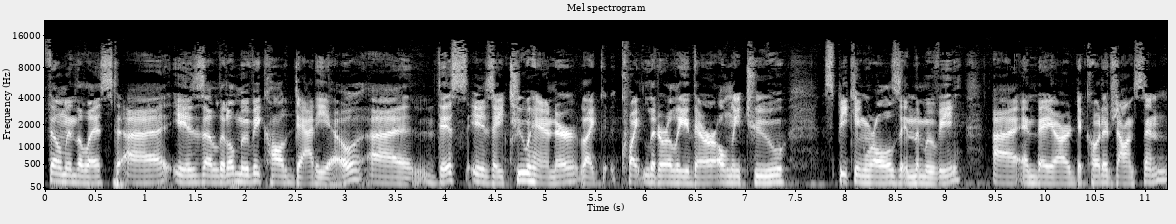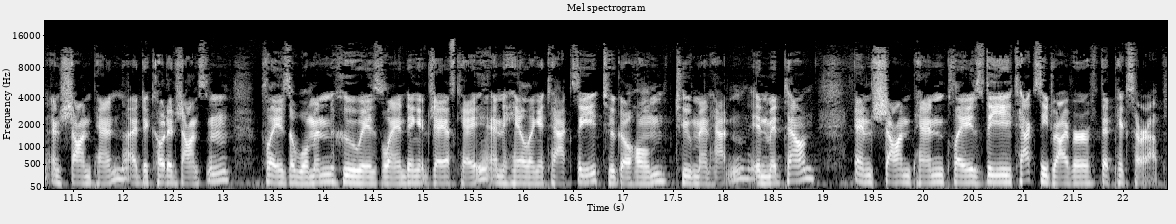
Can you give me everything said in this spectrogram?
film in the list uh, is a little movie called Daddio. Uh, this is a two-hander, like quite literally, there are only two speaking roles in the movie, uh, and they are Dakota Johnson and Sean Penn. Uh, Dakota Johnson plays a woman who is landing at JFK and hailing a taxi to go home to Manhattan in Midtown, and Sean Penn plays the taxi driver that picks her up.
